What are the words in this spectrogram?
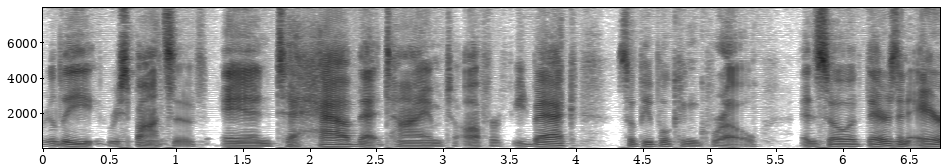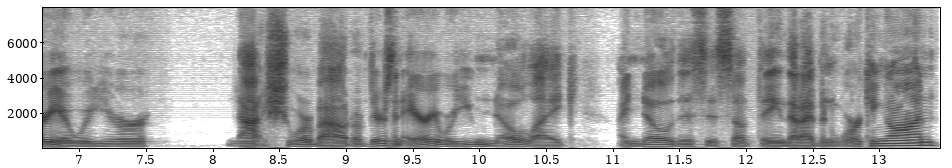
really responsive and to have that time to offer feedback so people can grow. And so if there's an area where you're not sure about, or if there's an area where you know, like, I know this is something that I've been working on,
